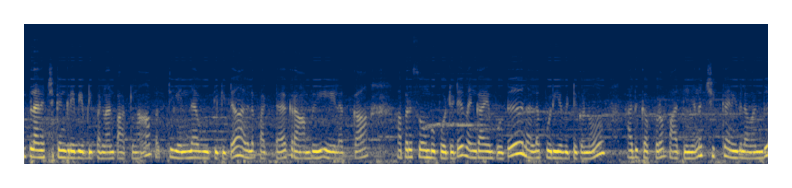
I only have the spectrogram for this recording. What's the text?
சிம்பிளான சிக்கன் கிரேவி எப்படி பண்ணலான்னு பார்க்கலாம். ஃபஸ்ட்டு எண்ணெய் ஊற்றிக்கிட்டு அதில் பட்டை கிராம்பு ஏலக்காய் அப்புறம் சோம்பு போட்டுட்டு வெங்காயம் போட்டு நல்லா பொரிய விட்டுக்கணும். அதுக்கப்புறம் பார்த்தீங்கன்னா சிக்கன் இதில் வந்து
